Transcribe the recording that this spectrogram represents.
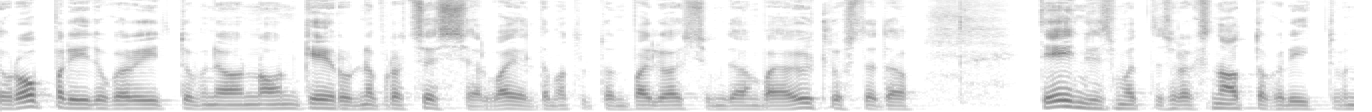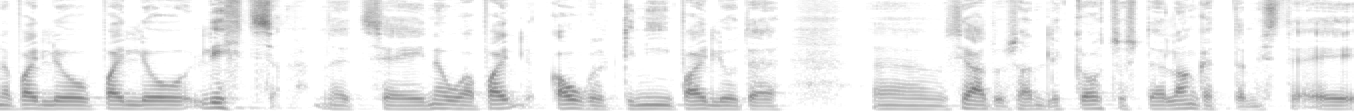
Euroopa Liiduga liitumine on, on keeruline protsess, seal vaieldamatult on palju asju, mida on vaja ühtlustada. tehnilises mõttes oleks NATO-ga liitumine palju-palju lihtsam, et see ei nõua palju, kaugeltki nii paljude äh, seadusandlike otsuste langetamist ei,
